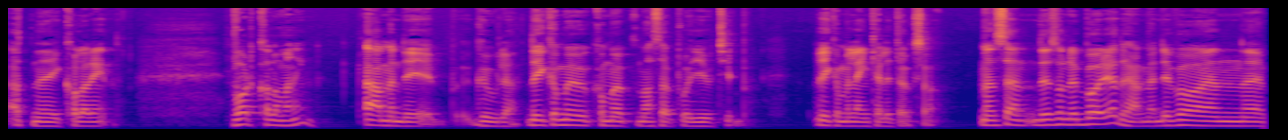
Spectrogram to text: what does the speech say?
att ni kollar in. Vart kollar man in? Ja men det är googla. Det kommer komma upp massa på YouTube. Vi kommer länka lite också. Men sen, det som det började här med, det var en, eh,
